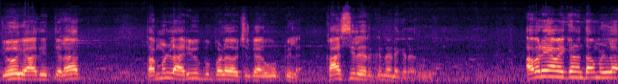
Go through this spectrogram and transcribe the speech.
யோகி ஆதித்யநாத் தமிழில் அறிவிப்பு பலகை வச்சுருக்காரு ஊப்பியில் காசியில் இருக்குன்னு நினைக்கிறாரு. அவரையும் வைக்கணும் தமிழில்.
